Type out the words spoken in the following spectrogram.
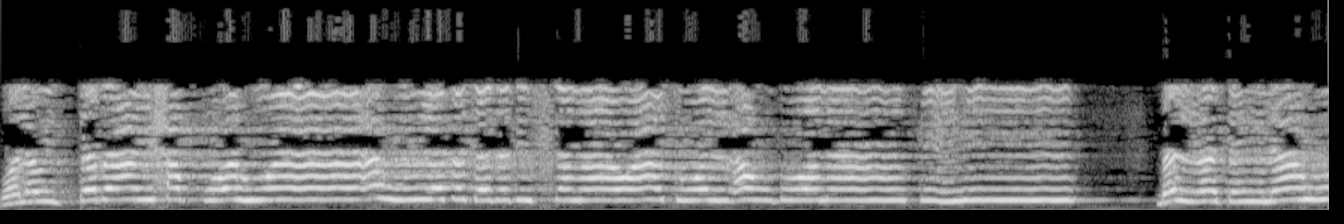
ولو اتبع الحق أهواءهم لفسدت السماوات والأرض ومن فيهن بل أتيناهم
